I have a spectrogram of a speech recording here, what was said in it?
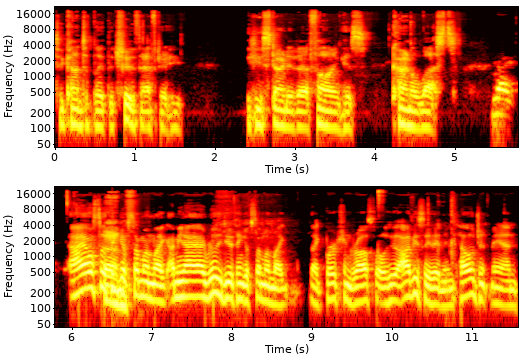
to contemplate the truth after he he started uh, following his carnal lusts. Right. I also think Um, of someone like I mean I, I really do think of someone like like Bertrand Russell, who obviously an intelligent man,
